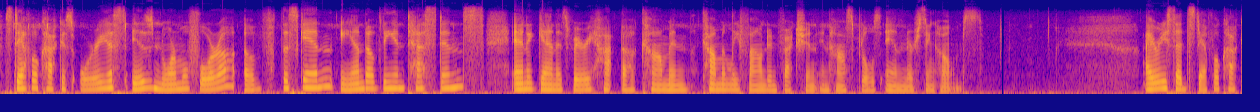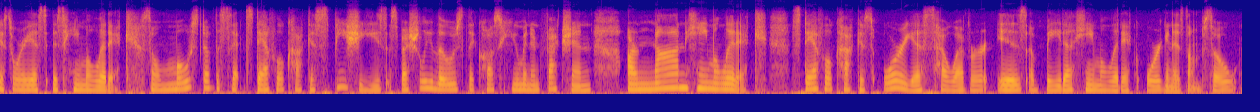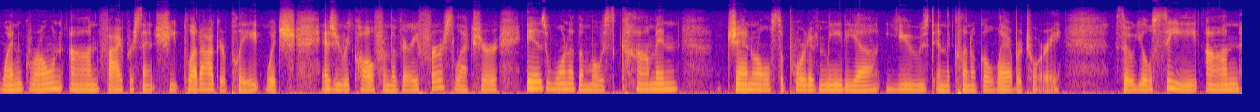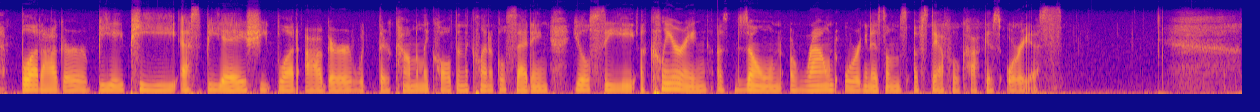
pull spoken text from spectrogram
Staphylococcus aureus is normal flora of the skin and of the intestines, and again, it's very uh, common, commonly found infection in hospitals and nursing homes. I already said Staphylococcus aureus is hemolytic. So most of the Staphylococcus species, especially those that cause human infection, are non-hemolytic. Staphylococcus aureus, however, is a beta hemolytic organism. So when grown on 5% sheep blood agar plate, which as you recall from the very first lecture, is one of the most common general supportive media used in the clinical laboratory. So you'll see on blood or BAP, SBA, sheep blood agar, what they're commonly called in the clinical setting, you'll see a clearing a zone around organisms of Staphylococcus aureus.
